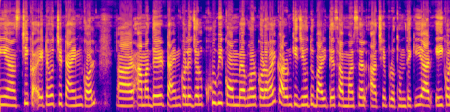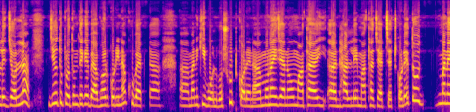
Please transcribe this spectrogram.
নিয়ে আসছি। এটা হচ্ছে টাইম কল আর আমাদের টাইম কলের জল খুবই কম ব্যবহার করা হয়, কারণ কি যেহেতু বাড়িতে সাবমার্সাল আছে প্রথম থেকেই, আর এই কলের জল না যেহেতু প্রথম থেকে ব্যবহার করি না, খুব একটা মানে কি বলব শ্যুট করে না। মনে হয় যেন মাথায় ঢাললে মাথা চ্যাট চ্যাট করে। তো মানে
